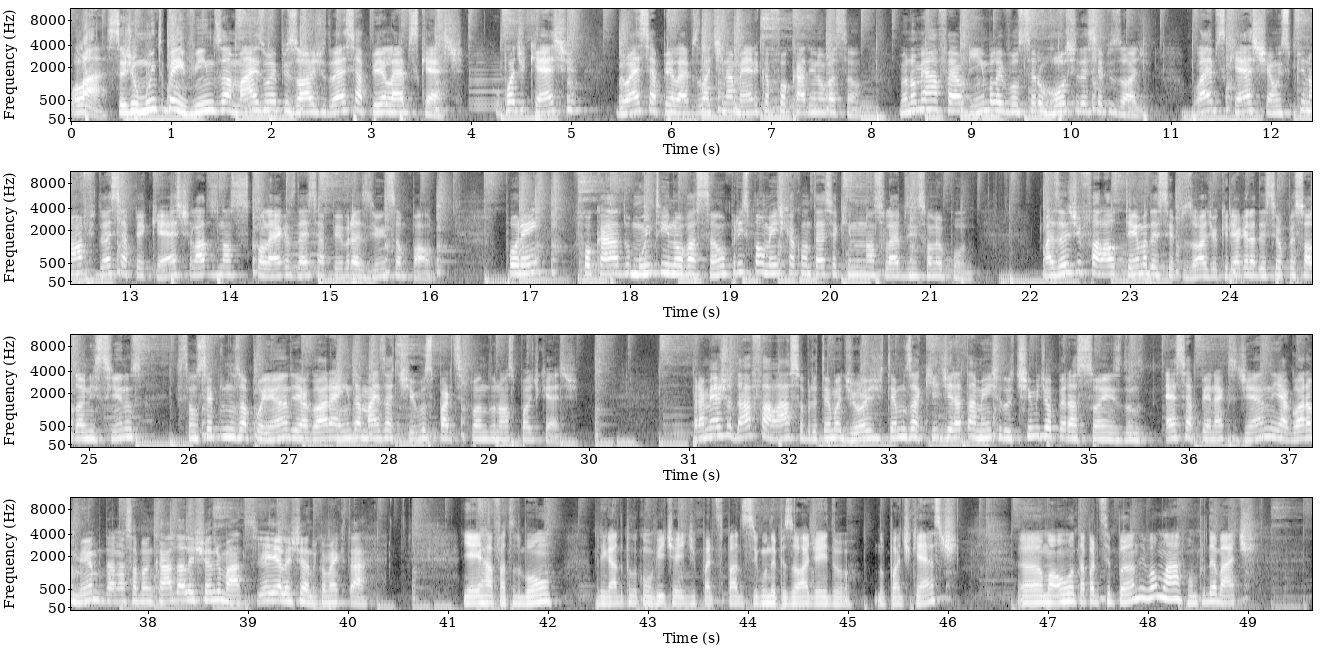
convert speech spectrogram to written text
Olá, sejam muito bem-vindos a mais um episódio do SAP Labscast, o podcast do SAP Labs Latinoamérica focado em inovação. Meu nome é Rafael Gimbala e vou ser o host desse episódio. O Labscast é um spin-off do SAP Cast lá dos nossos colegas da SAP Brasil em São Paulo. Porém, focado muito em inovação, principalmente que acontece aqui no nosso Labs em São Leopoldo. Mas antes de falar o tema desse episódio, eu queria agradecer o pessoal da Unicinos, estão sempre nos apoiando e agora ainda mais ativos participando do nosso podcast. Para me ajudar a falar sobre o tema de hoje, temos aqui diretamente do time de operações do SAP Next Gen e agora membro da nossa bancada, Alexandre Matos. E aí, Alexandre, como é que tá? E aí, Rafa, tudo bom? Obrigado pelo convite aí de participar do segundo episódio aí do, do podcast. Uh, uma honra estar participando e vamos lá, vamos pro debate.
